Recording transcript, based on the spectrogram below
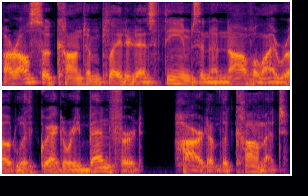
are also contemplated as themes in a novel I wrote with Gregory Benford. Heart of the Comet.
